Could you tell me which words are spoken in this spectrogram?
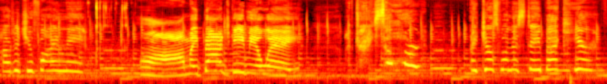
How did you find me? Aw, my badge gave me away. I'm trying so hard. I just want to stay back here.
